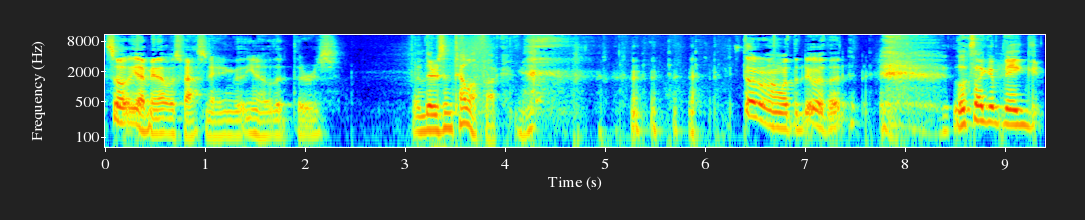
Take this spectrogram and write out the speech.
so yeah, I mean that was fascinating. That you know that there's And there's IntelliFuck. still don't know what to do with it. It looks like a big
